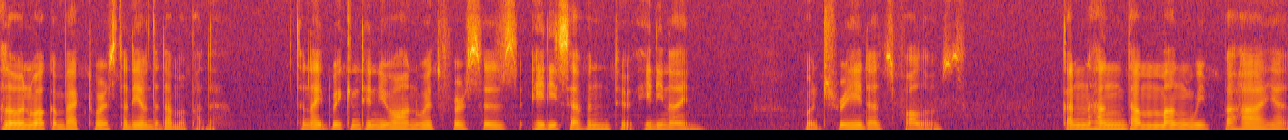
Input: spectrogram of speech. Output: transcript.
Hello and welcome back to our study of the Dhammapada. Tonight we continue on with verses 87 to 89, which read as follows. Kanhang dhammang vipahaya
